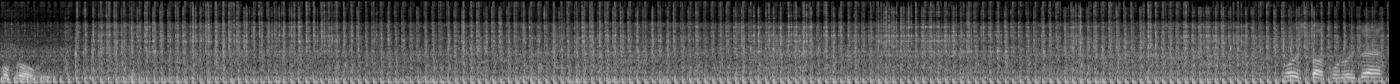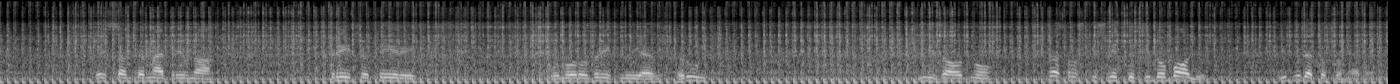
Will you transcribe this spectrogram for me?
Попробую. Ось так воно йде. Десь сантиметрів на 3-4. Воно розрихлює ґрунт. І заодно зараз трошки швидкості добавлю і буде то, що треба.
